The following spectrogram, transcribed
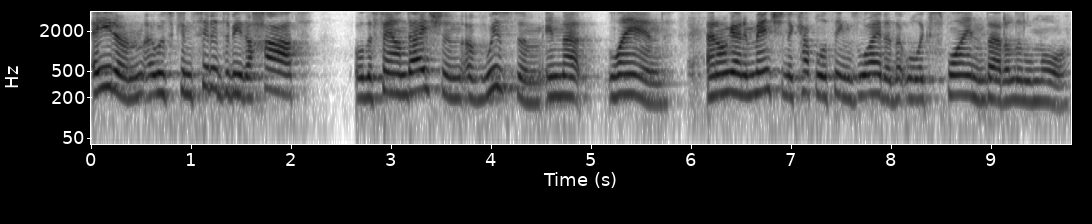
Edom, it was considered to be the heart or the foundation of wisdom in that land. And I'm going to mention a couple of things later that will explain that a little more.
